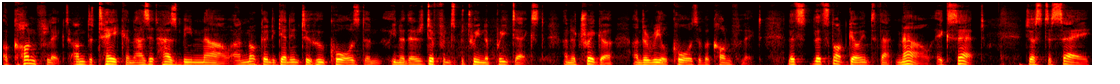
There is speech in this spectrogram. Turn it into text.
a conflict undertaken as it has been now, I'm not going to get into who caused and, you know, there's difference between a pretext and a trigger and a real cause of a conflict. Let's, let's not go into that now, except just to say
